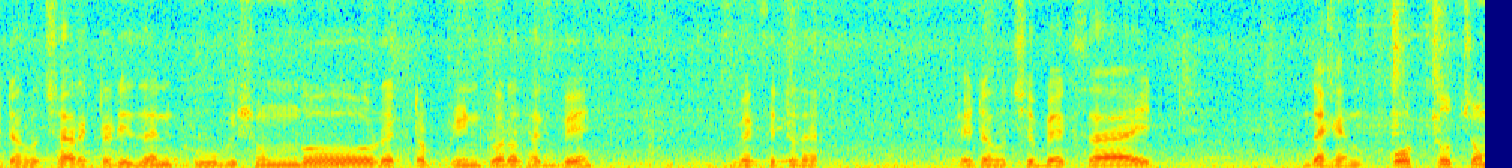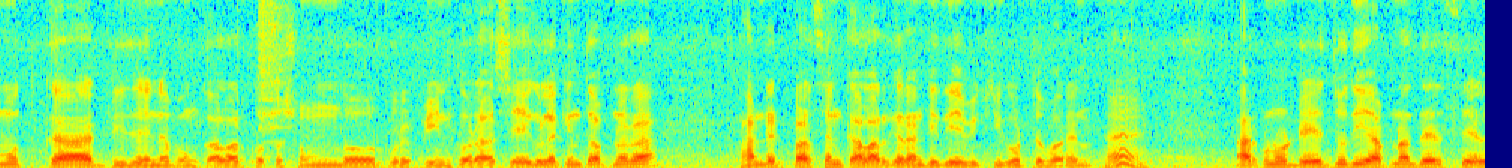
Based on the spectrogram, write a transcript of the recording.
এটা হচ্ছে আরেকটা ডিজাইন, খুবই সুন্দর একটা প্রিন্ট করা থাকবে। ব্যাক সাইডটা দেখ, এটা হচ্ছে ব্যাক সাইড দেখেন কত চমৎকার ডিজাইন এবং কালার কত সুন্দর করে প্রিন্ট করা আছে। এগুলো কিন্তু আপনারা হান্ড্রেড পারসেন্ট কালার গ্যারান্টি দিয়ে বিক্রি করতে পারেন হ্যাঁ? আর কোনো ড্রেস যদি আপনাদের সেল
